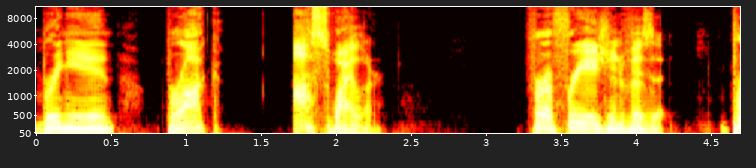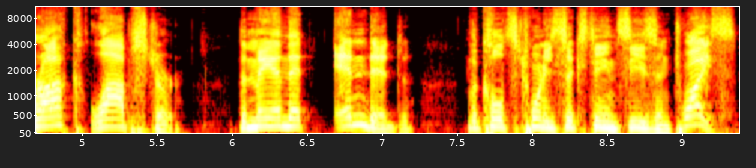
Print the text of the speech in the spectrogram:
bringing in Brock Osweiler for a free agent visit. Brock Lobster, the man that ended the Colts 2016 season twice,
